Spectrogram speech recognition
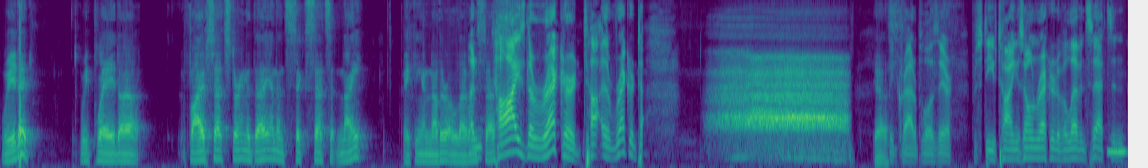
we did. We played uh, five sets during the day and then six sets at night, making another 11 And sets. ties the record. Ti- the record. T- yes. Big crowd applause there for Steve tying his own record of 11 sets in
